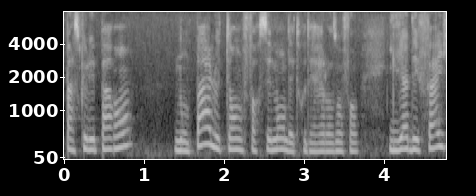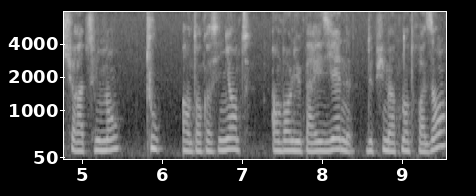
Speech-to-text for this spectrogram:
Parce que les parents n'ont pas le temps forcément d'être derrière leurs enfants. Il y a des failles sur absolument tout. En tant qu'enseignante en banlieue parisienne depuis maintenant trois ans,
